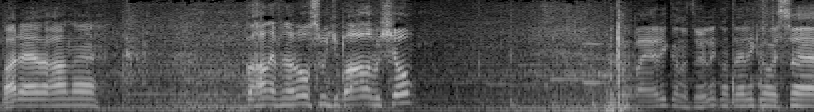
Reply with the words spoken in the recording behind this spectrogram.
Maar eh, we gaan... eh, we gaan even een rolstoeltje behalen voor Sean. Bij Enrico natuurlijk, want Enrico is eh,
